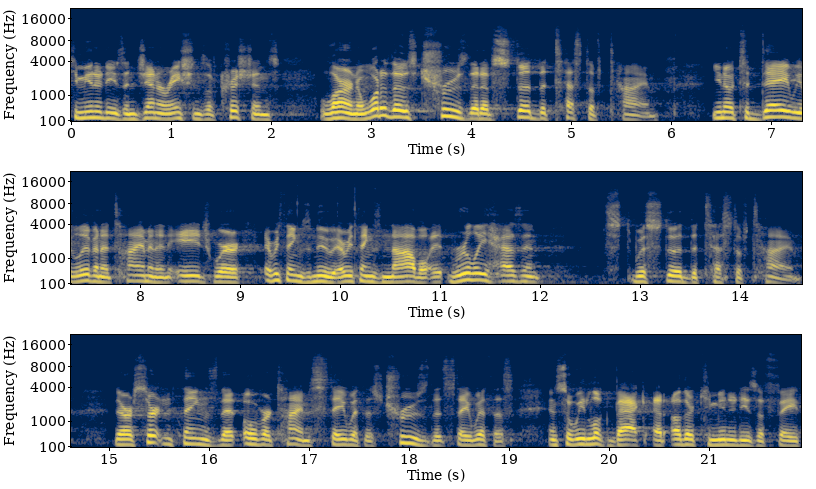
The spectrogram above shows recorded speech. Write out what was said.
communities and generations of Christians learned? And what are those truths that have stood the test of time? You know, today we live in a time and an age where everything's new, everything's novel. It really hasn't withstood the test of time. There are certain things that over time stay with us, truths that stay with us. And so we look back at other communities of faith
